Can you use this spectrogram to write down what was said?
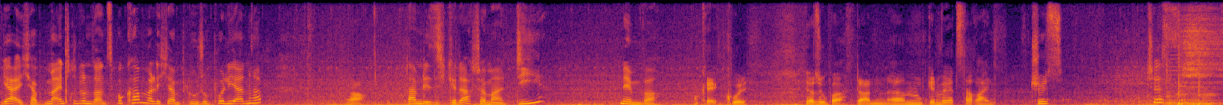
Ja, ich habe einen Eintritt umsonst bekommen, weil ich ja einen Pluto-Pulli anhab. Ja, Da haben die sich gedacht, hör mal, die nehmen wir. okay, cool. Ja, super. Dann ähm, gehen wir jetzt da rein. Tschüss. Tschüss.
